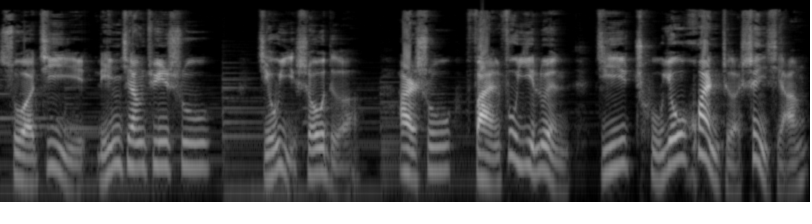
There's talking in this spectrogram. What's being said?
所记临将军书，久已收得。二叔反复议论，及处忧患者甚详，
